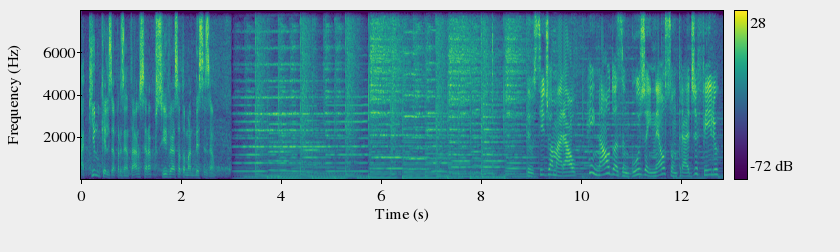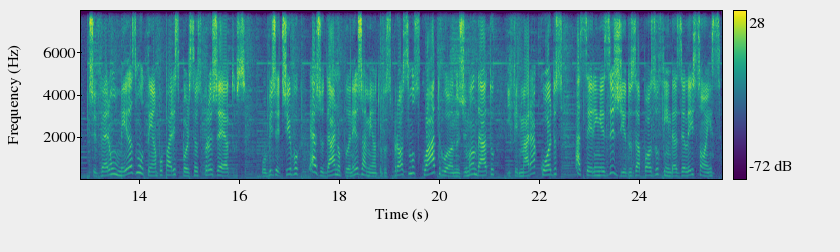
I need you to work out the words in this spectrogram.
aquilo que eles apresentaram será possível essa tomada de decisão. Delcídio Amaral, Reinaldo Azambuja e Nelson Trade Filho tiveram o mesmo tempo para expor seus projetos. O objetivo é ajudar no planejamento dos próximos quatro anos de mandato e firmar acordos a serem exigidos após o fim das eleições.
